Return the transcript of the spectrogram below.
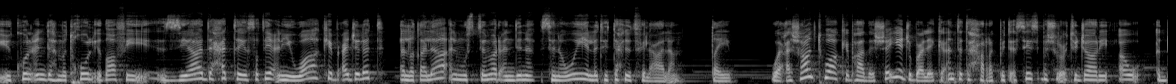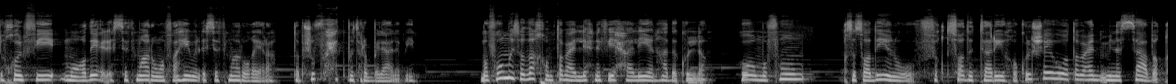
يكون عنده مدخول إضافي زيادة حتى يستطيع أن يواكب عجلة الغلاء المستمر عندنا سنويا التي تحدث في العالم. طيب وعشان تواكب هذا الشيء يجب عليك أن تتحرك بتأسيس مشروع تجاري أو الدخول في مواضيع الاستثمار ومفاهيم الاستثمار وغيرها. طب شوفوا حكمة رب العالمين. مفهوم التضخم طبعا اللي إحنا فيه حاليا هذا كله هو مفهوم اقتصاديا وفي اقتصاد التاريخ وكل شيء هو طبعا من السابق.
